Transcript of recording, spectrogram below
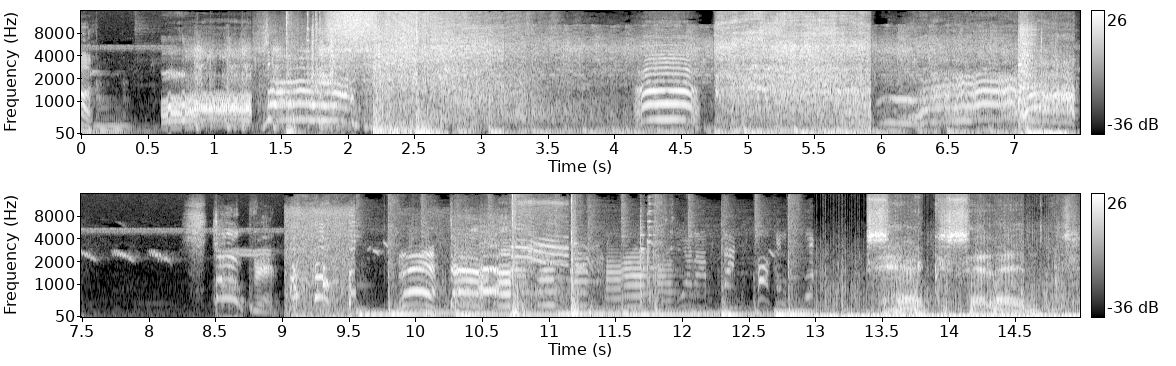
Stop it! Excellent.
